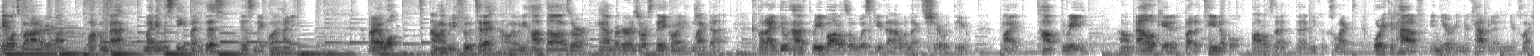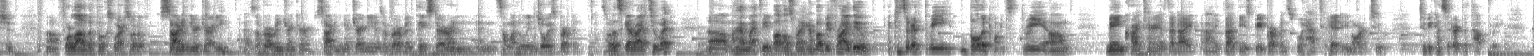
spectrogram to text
Hey, what's going on everyone? Welcome back. My name is Steve and this is Maple and Honey. Alright, well, I don't have any food today. I don't have any hot dogs or hamburgers or steak or anything like that. But I do have three bottles of whiskey that I would like to share with you. My top three um, allocated but attainable bottles that, that you could collect or you could have in your, in your cabinet, in your collection. Uh, for a lot of the folks who are sort of starting your journey as a bourbon drinker, starting your journey as a bourbon taster and, and someone who enjoys bourbon. So let's get right to it. Um, I have my three bottles right here, but before I do, I consider three bullet points, three um, main criteria that I, I thought these three bourbons would have to hit in order to, to be considered the top three.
